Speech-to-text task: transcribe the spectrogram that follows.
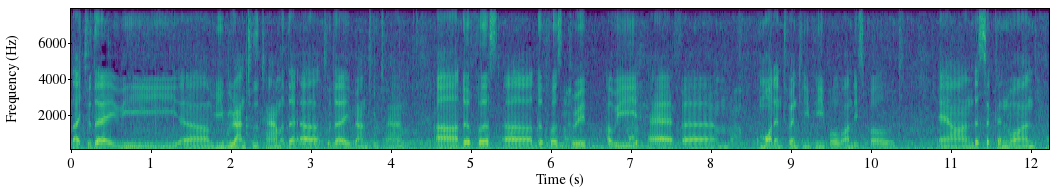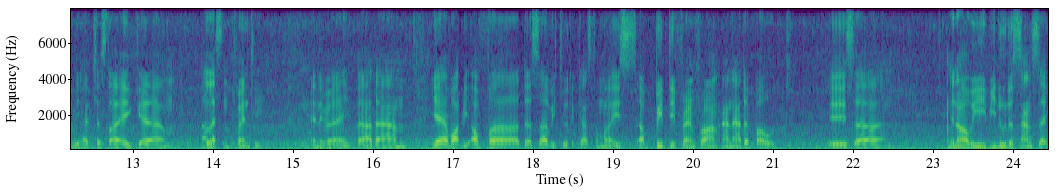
like today we uh, we run two time uh, today. We run two time. Uh, the first uh, the first trip uh, we have um, more than 20 people on this boat, and the second one we have just like um, uh, less than 20 anyway. But um, yeah, what we offer the service to the customer is a bit different from another boat. Is um, you know we, we do the sunset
